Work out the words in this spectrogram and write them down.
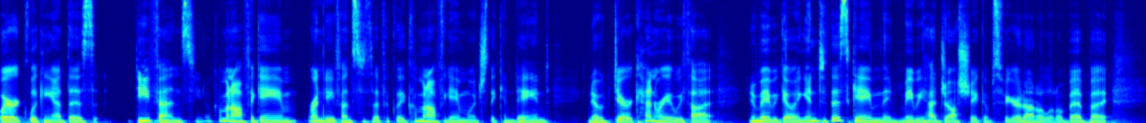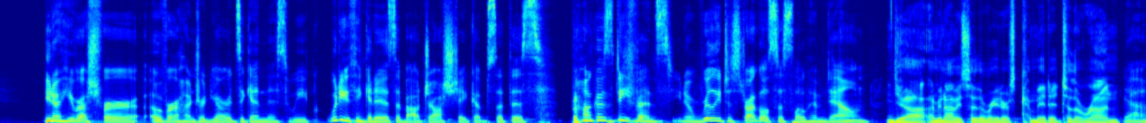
Aric, looking at this defense, you know, coming off a game, run defense specifically, coming off a game which they contained, you know, Derrick Henry, we thought, you know, maybe going into this game, they'd maybe had Josh Jacobs figured out a little bit, but, you know, he rushed for over 100 yards again this week. What do you think it is about Josh Jacobs that this Broncos defense, you know, really just struggles to slow him down? Yeah, I mean, obviously the Raiders committed to the run. Yeah.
